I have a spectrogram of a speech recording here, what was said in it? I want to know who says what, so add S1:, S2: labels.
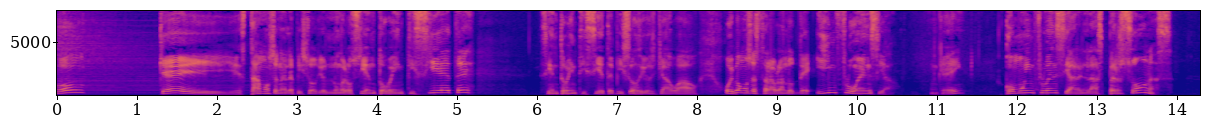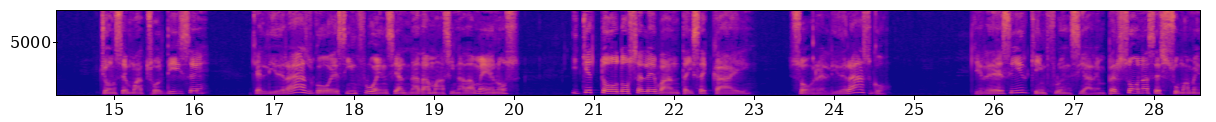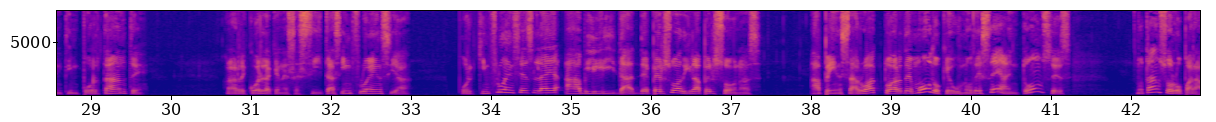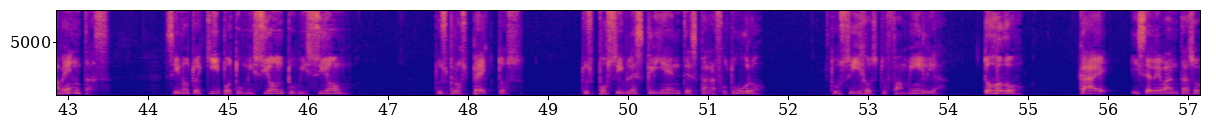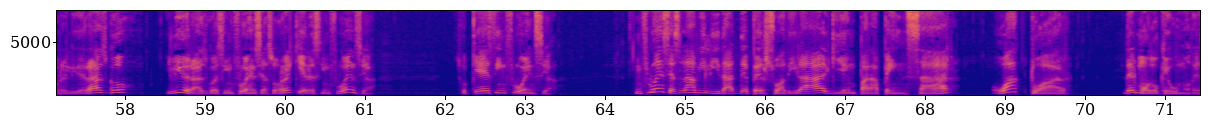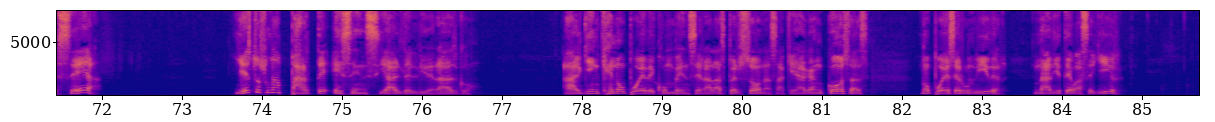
S1: Ok, estamos en el episodio número 127. 127 episodios ya, wow. Hoy vamos a estar hablando de influencia, ¿ok? Cómo influenciar en las personas. John C. Maxwell dice que el liderazgo es influencia nada más y nada menos y que todo se levanta y se cae sobre el liderazgo. Quiere decir que influenciar en personas es sumamente importante. Ahora recuerda que necesitas influencia porque influencia es la habilidad de persuadir a personas a pensar o actuar de modo que uno desea. Entonces, no tan solo para ventas, sino tu equipo, tu misión, tu visión, tus prospectos, tus posibles clientes para el futuro, tus hijos, tu familia, todo cae y se levanta sobre el liderazgo y liderazgo es influencia, eso requiere influencia. ¿Qué es influencia? Influencia es la habilidad de persuadir a alguien para pensar o actuar del modo que uno desea. Y esto es una parte esencial del liderazgo. Alguien que no puede convencer a las personas a que hagan cosas no puede ser un líder. Nadie te va a seguir.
